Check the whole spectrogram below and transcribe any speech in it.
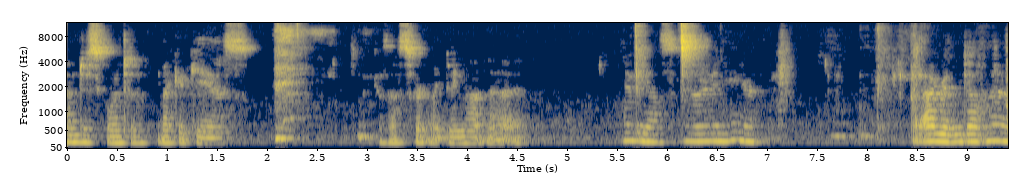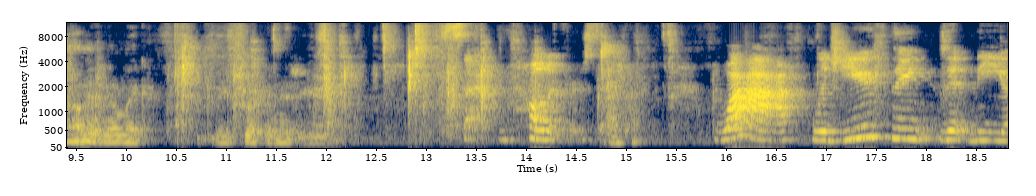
I'm just going to make a guess because I certainly do not know. Maybe I'll see right in here, but I really don't know. I'm just gonna make a big circle in this area. So, hold it for a second. Why would you think that the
